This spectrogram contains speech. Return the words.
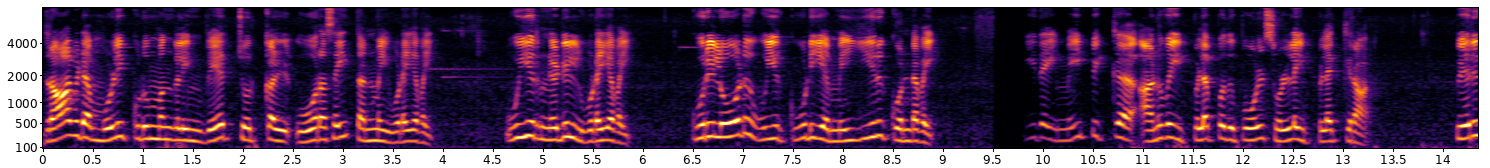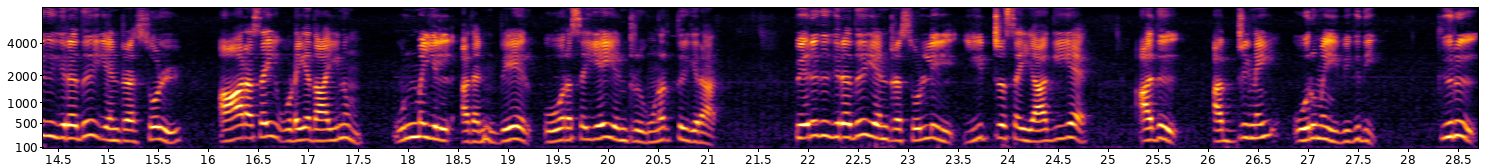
திராவிட மொழிக் குடும்பங்களின் வேர் சொற்கள் ஓரசை தன்மை உடையவை. உயிர் நெடில் உடையவை. குறிலோடு உயிர் கூடிய மெய்யீறு கொண்டவை. இதை மெய்ப்பிக்க அணுவை பிளப்பது போல் சொல்லைப் பிளக்கிறார். பெருகுகிறது என்ற சொல் ஆரசை உடையதாயினும் உண்மையில் அதன் வேர் ஓரசையே என்று உணர்த்துகிறார். பெருகுகிறது என்ற சொல்லில் ஈற்றசையாகிய அது அஃறிணை ஒருமை விகுதி. கிரு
